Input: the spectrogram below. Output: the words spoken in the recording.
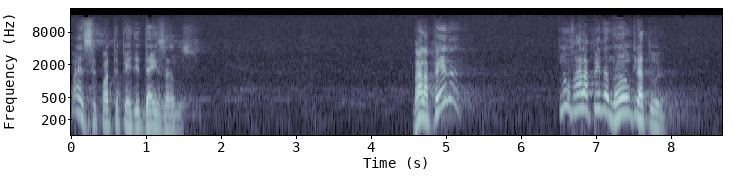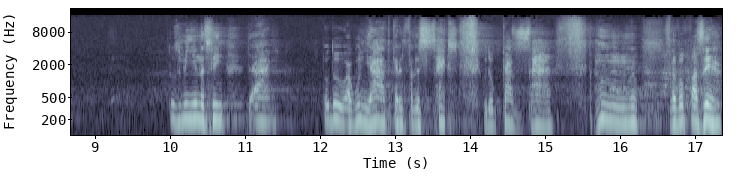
Mas você pode ter perdido 10 anos. Vale a pena? Não vale a pena, não, criatura. Os meninos assim, ah, todo agoniado, querendo fazer sexo. Quando eu casar, hum, eu vou fazer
